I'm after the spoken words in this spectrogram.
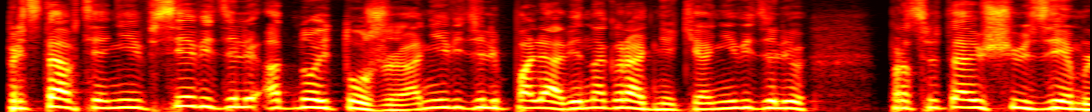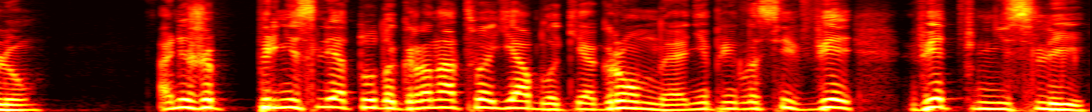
Представьте, они все видели одно и то же. Они видели поля, виноградники, они видели процветающую землю. Они же принесли оттуда гранатовые яблоки огромные. Они пригласили ветвь, ветвь несли,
